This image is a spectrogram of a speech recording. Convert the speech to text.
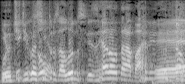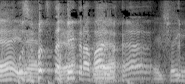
Por eu que te que digo os assim. outros alunos fizeram o trabalho e É, não? Os é, outros também é, trabalham. É, é isso aí.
